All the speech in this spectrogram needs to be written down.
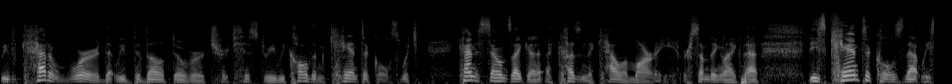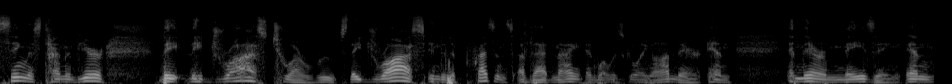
we've had a word that we've developed over church history. We call them canticles, which kind of sounds like a, a, cousin to calamari or something like that. These canticles that we sing this time of year, they, they draw us to our roots. They draw us into the presence of that night and what was going on there. And, and they're amazing. And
